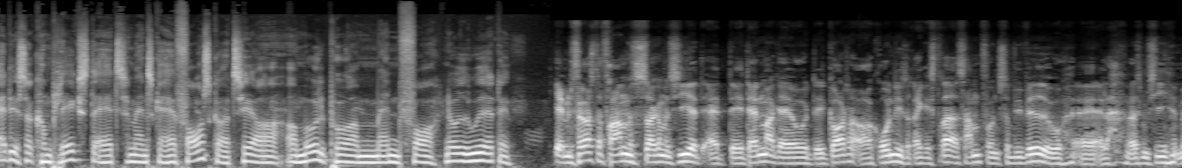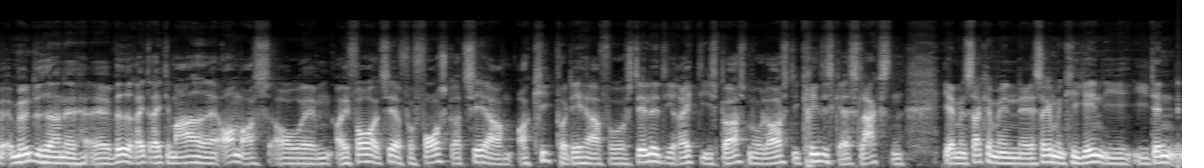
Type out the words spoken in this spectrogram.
er det så komplekst, at man skal have forskere til at, at måle på, om man får noget ud af det? Jamen først og fremmest så kan man sige, at, at øh, Danmark er jo et godt og grundigt registreret samfund, så vi ved jo, øh, eller hvad skal man sige, myndighederne øh, ved rigtig, rigtig meget om os, og, og i forhold til at få forskere til at, at kigge på det her, og få stillet de rigtige spørgsmål, og også de kritiske af slagsen, jamen så kan man, så kan man kigge ind i, i den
